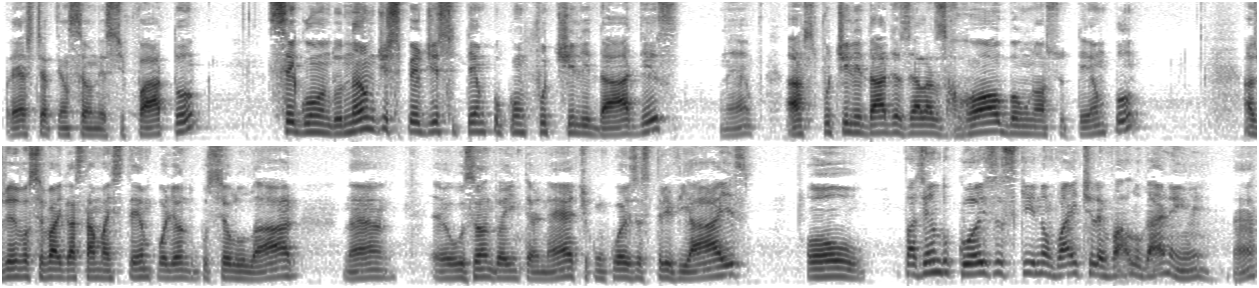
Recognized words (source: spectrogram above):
preste atenção neste fato. Segundo, não desperdice tempo com futilidades, né? As futilidades elas roubam o nosso tempo. Às vezes você vai gastar mais tempo olhando para o celular, né? É, usando a internet com coisas triviais ou fazendo coisas que não vai te levar a lugar nenhum. Né?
